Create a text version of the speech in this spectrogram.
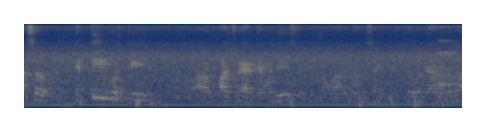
असं हे तीन गोष्टी पाचव्या अध्यामध्ये श्रीकृष्ण महाराजांनी सांगितलं ते म्हणजे अर्जुना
